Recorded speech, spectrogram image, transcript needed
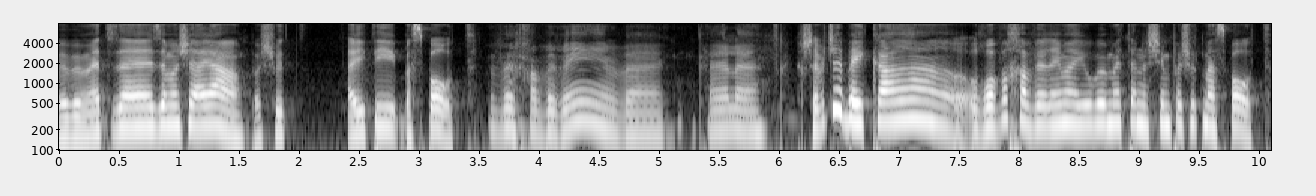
ובאמת זה, זה מה שהיה, פשוט הייתי בספורט. וחברים וכאלה. אני חושבת שבעיקר רוב החברים היו באמת אנשים פשוט מהספורט.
